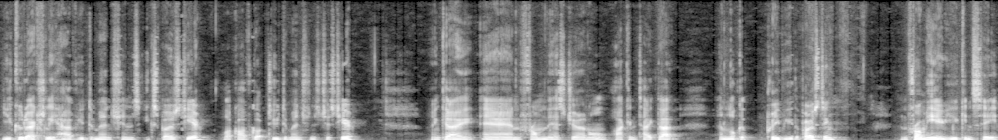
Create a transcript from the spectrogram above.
you could actually have your dimensions exposed here, like I've got two dimensions just here. Okay, and from this journal, I can take that and look at preview the posting. And from here, you can see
